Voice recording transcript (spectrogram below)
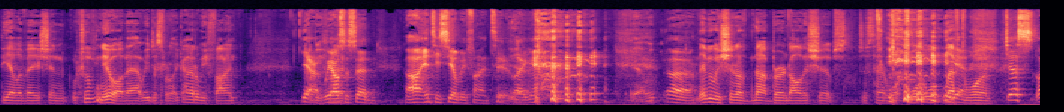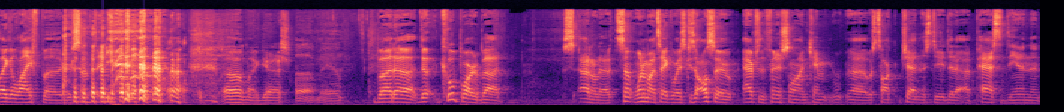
the elevation, which we knew all that. We just were like, oh, it'll be fine. Yeah, be we fine. also said uh, NTC will be fine too. Like, Yeah, we, uh, maybe we should have not burned all the ships. Just had one, one, left Yeah. one. just like a lifeboat or something. oh my gosh! Oh man. But uh, the cool part about I don't know some, one of my takeaways because also after the finish line came uh, was talking chatting this dude that I passed at the end and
